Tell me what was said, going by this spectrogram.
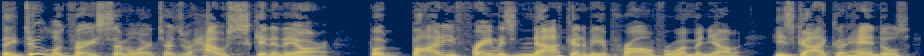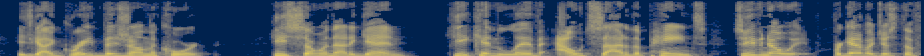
They do look very similar in terms of how skinny they are, but body frame is not going to be a problem for Wembanyama. He's got good handles. He's got great vision on the court. He's someone that, again, he can live outside of the paint. So even though, forget about just the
